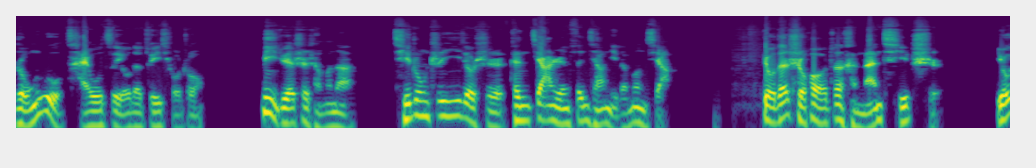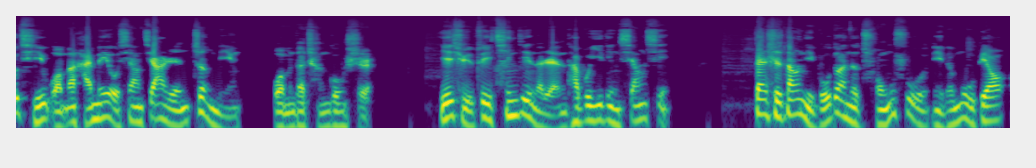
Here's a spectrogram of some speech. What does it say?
融入财务自由的追求中。秘诀是什么呢？其中之一就是跟家人分享你的梦想。有的时候这很难启齿，尤其我们还没有向家人证明我们的成功时，也许最亲近的人他不一定相信。但是当你不断的重复你的目标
